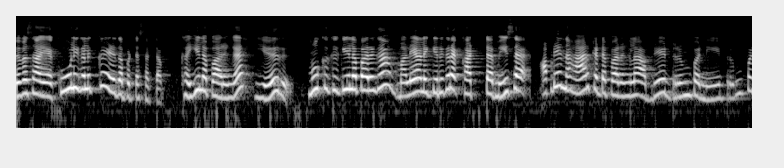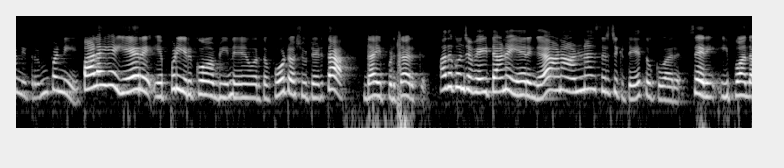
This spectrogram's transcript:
விவசாய கூலிகளுக்கு எழுதப்பட்ட சட்டம். கையில பாருங்க ஏறு. மூக்குக்கு கீழே பாருங்க மலையாளிக்கு இருக்கிற கட்டை மீசை. அப்படியே அந்த ஹேர் கட்டை பாருங்களேன் அப்படியே ட்ரிம் பண்ணி ட்ரிம் பண்ணி ட்ரிம் பண்ணி. பழைய ஏறு எப்படி இருக்கும் அப்படின்னு ஒருத்தர் ஃபோட்டோ ஷூட் எடுத்தா தா இப்படி தான் இருக்கு. அது கொஞ்சம் வெயிட்டான ஏறுங்க. ஆனால் அண்ணன் சிரிச்சுக்கிட்டே தூக்குவார். சரி இப்போ அந்த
